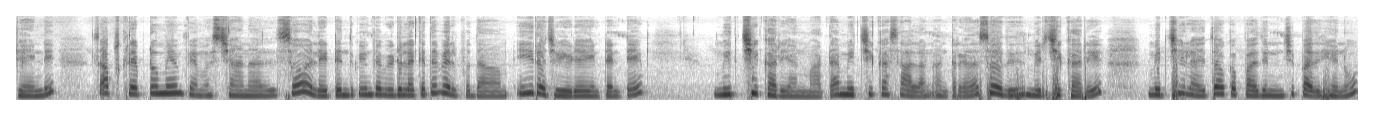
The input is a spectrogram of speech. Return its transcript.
చేయండి. సబ్స్క్రైబ్ టు మేము ఫేమస్ ఛానల్. సో లేట్ ఎందుకు ఇంకా వీడియోలోకి అయితే వెళ్ళిపోదాం. ఈరోజు వీడియో ఏంటంటే మిర్చి కర్రీ అనమాట మిర్చి కసాల అని అంటారు కదా. సో ఇది మిర్చి కర్రీ. మిర్చీలు అయితే ఒక పది నుంచి పదిహేను.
